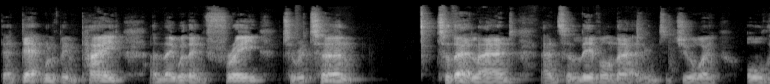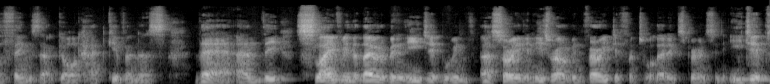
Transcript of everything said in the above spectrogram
Their debt would have been paid, and they were then free to return to their land and to live on that and enjoy all the things that God had given us there. And the slavery that they would have been in Egypt, would have been, uh, sorry, in Israel, would have been very different to what they'd experienced in Egypt,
